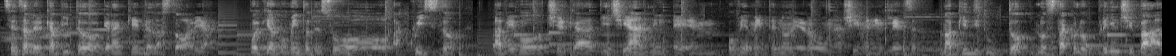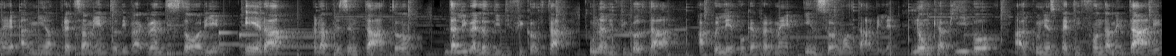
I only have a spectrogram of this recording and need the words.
senza aver capito granché della storia, poiché al momento del suo acquisto avevo circa 10 anni e ovviamente non ero una cima in inglese. Ma più di tutto, l'ostacolo principale al mio apprezzamento di Vagrant Story era rappresentato dal livello di difficoltà, una difficoltà a quell'epoca per me insormontabile. Non capivo alcuni aspetti fondamentali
